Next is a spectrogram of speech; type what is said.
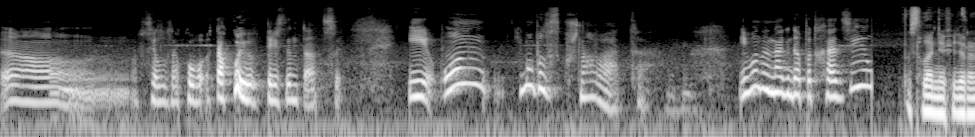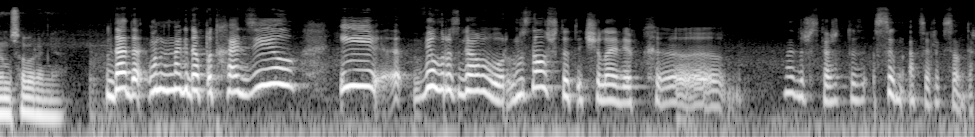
э, в силу такого, такой презентации. И он, ему было скучновато. И он иногда подходил. Послание Федеральному собранию. Да-да, он иногда подходил и э, вел разговор. Он знал, что это человек, э, ну, даже скажет, сын отца Александра.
